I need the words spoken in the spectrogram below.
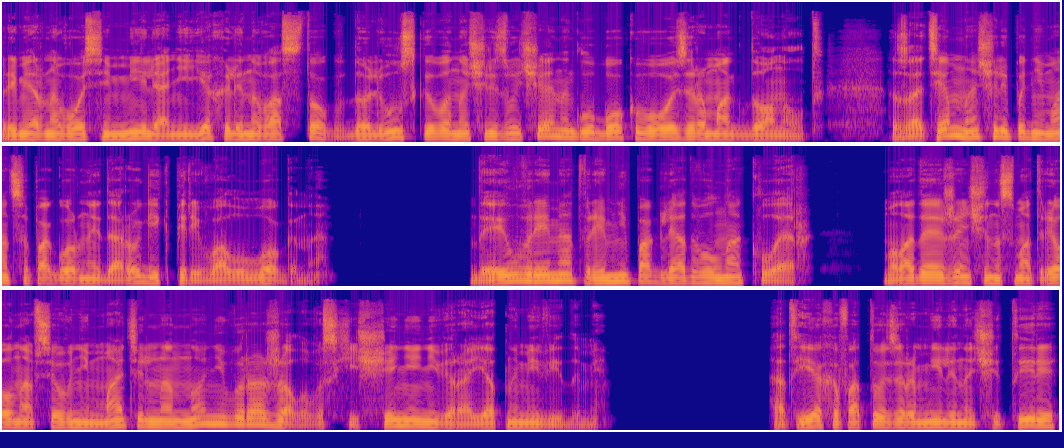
Примерно 8 миль они ехали на восток вдоль узкого, но чрезвычайно глубокого озера Макдоналд, затем начали подниматься по горной дороге к перевалу Логана. Дейл время от времени поглядывал на Клэр. Молодая женщина смотрела на все внимательно, но не выражала восхищения невероятными видами. Отъехав от озера мили на четыре,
